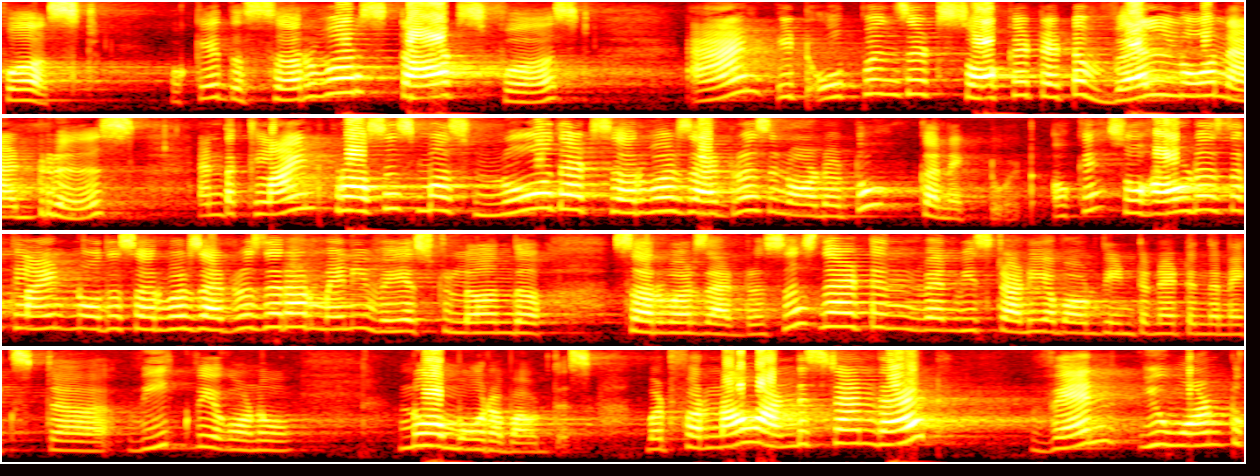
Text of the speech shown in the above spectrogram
first. Okay. The server starts first and it opens its socket at a well known address and the client process must know that server's address in order to connect to it. Okay. So, how does the client know the server's address? There are many ways to learn the server's addresses that in when we study about the internet in the next uh, week we are going to know more about this. But for now understand that when you want to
